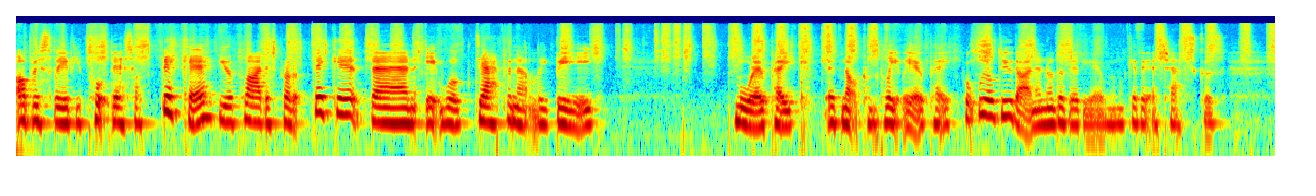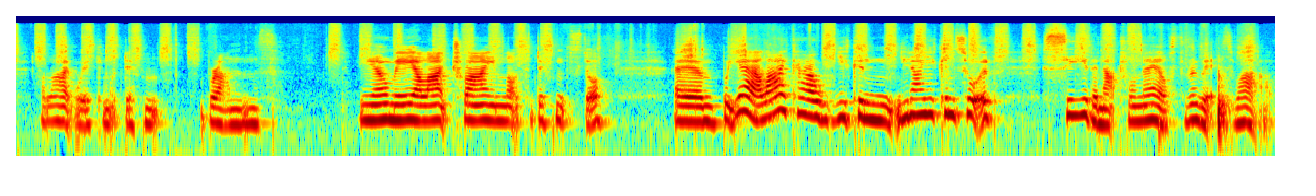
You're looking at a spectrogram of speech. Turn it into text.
Obviously, if you put this on thicker, you apply this product thicker, then it will definitely be more opaque, if not completely opaque. But we'll do that in another video and we'll give it a test because I like working with different brands. You know me, I like trying lots of different stuff. Um, but yeah, I like how you can, you know, you can sort of see the natural nails through it as well.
